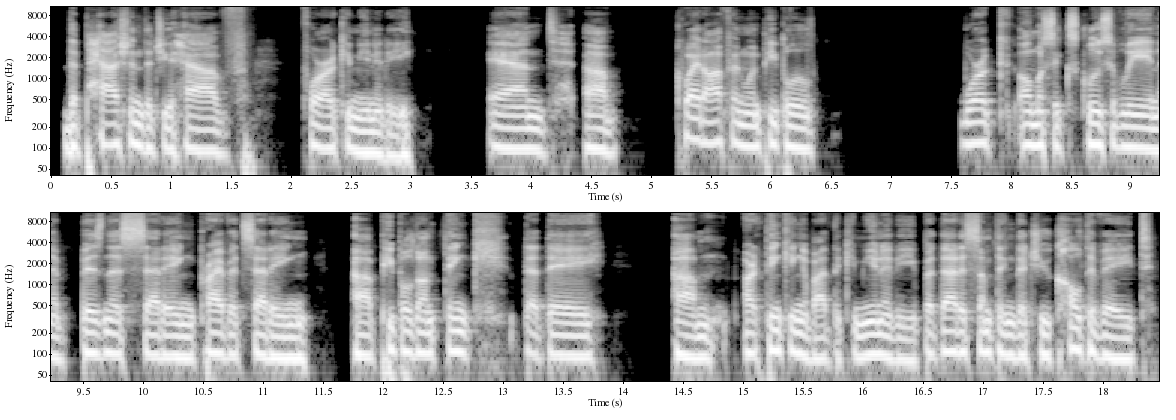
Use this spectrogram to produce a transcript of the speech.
the passion that you have for our community. And um, quite often, when people work almost exclusively in a business setting, private setting, uh, people don't think that they um, are thinking about the community. But that is something that you cultivate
